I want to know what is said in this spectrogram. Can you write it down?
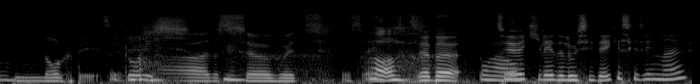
Oeh. nog beter. Iconisch. Oh, dat is zo goed. Dat is echt- Oh, We hebben twee weken geleden Lucy Dekes gezien live.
